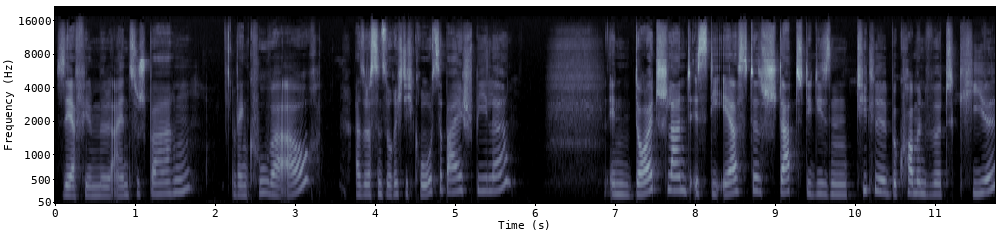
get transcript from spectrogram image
sehr viel Müll einzusparen. Vancouver auch. Also das sind so richtig große Beispiele. In Deutschland ist die erste Stadt, die diesen Titel bekommen wird, Kiel.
